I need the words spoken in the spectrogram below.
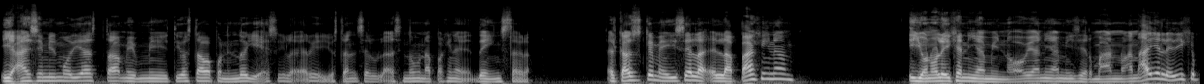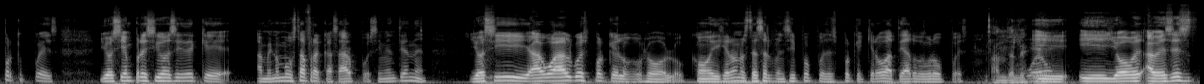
Y ya ese mismo día estaba, mi, tío estaba poniendo yeso y la verga, y yo estaba en el celular haciendo una página de, de Instagram. El caso es que me hice la, la página y yo no le dije ni a mi novia ni a mis hermanos, a nadie le dije porque pues yo siempre he sido así de que a mí no me gusta fracasar, pues, ¿sí me entienden? Yo si hago algo es porque, lo, lo- lo- como dijeron ustedes al principio, pues es porque quiero batear duro, pues. Ándale. Y, y yo a veces,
